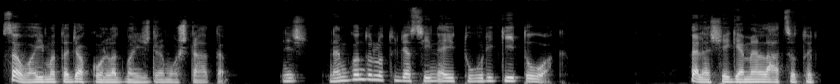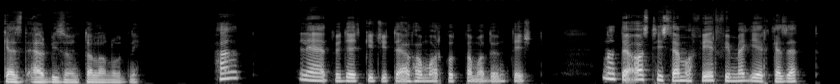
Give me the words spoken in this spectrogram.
Szavaimat a gyakorlatban is demonstráltam. És nem gondolod, hogy a színei túrikítóak? Feleségemen látszott, hogy kezd elbizonytalanodni. Hát, lehet, hogy egy kicsit elhamarkodtam a döntést. Na de azt hiszem, a férfi megérkezett.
